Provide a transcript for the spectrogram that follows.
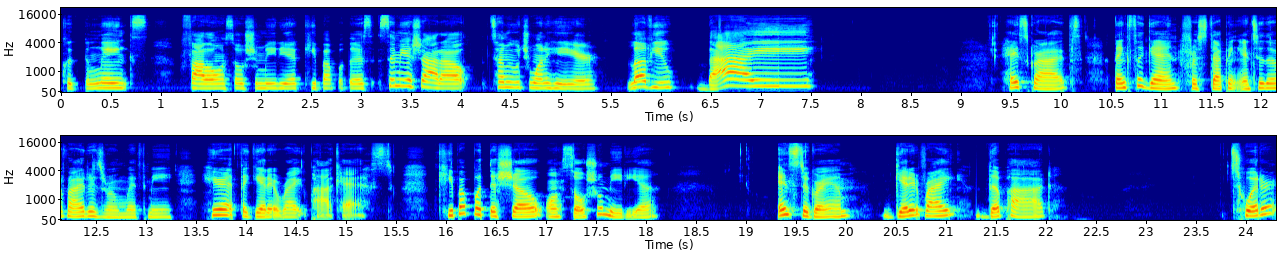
click the links, follow on social media, keep up with us, send me a shout out, tell me what you want to hear. Love you. Bye. Hey, scribes. Thanks again for stepping into the writer's room with me here at the Get It Write podcast. Keep up with the show on social media Instagram, Get It Write, the pod, Twitter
